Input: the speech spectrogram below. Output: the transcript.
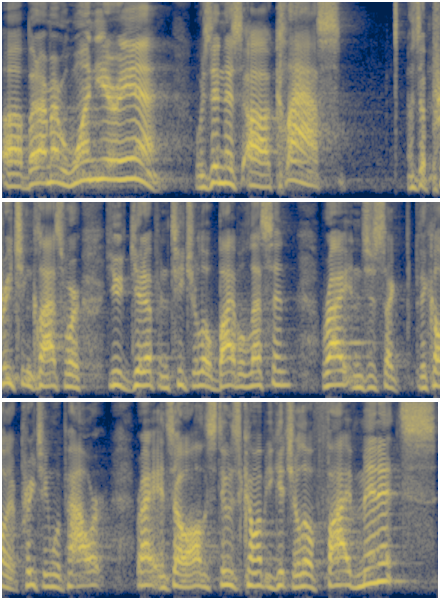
Uh, but I remember one year in, was in this uh, class it was a preaching class where you'd get up and teach a little Bible lesson, right? And just like they called it preaching with power, right? And so all the students come up, you get your little five minutes.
